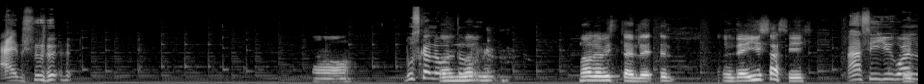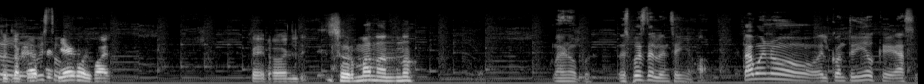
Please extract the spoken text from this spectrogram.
Ay, No, Búscalo, no, no, no lo he visto. El de, el, el de Isa sí. Ah, sí, yo igual Y pues lo, lo he visto. Diego igual. Pero el de- su hermano no. Bueno, pues después te lo enseño. Está bueno el contenido que hace.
